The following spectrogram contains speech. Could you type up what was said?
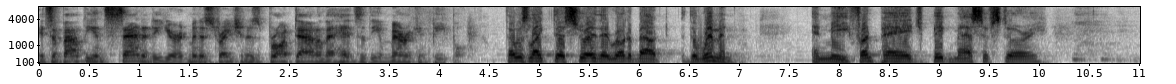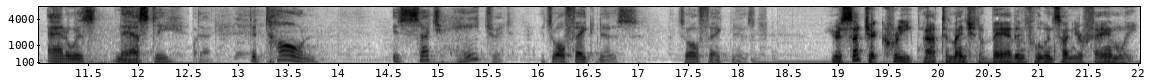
it's about the insanity your administration has brought down on the heads of the American people. That was like the story they wrote about the women and me. Front page, big, massive story. And it was nasty. The tone is such hatred. It's all fake news. It's all fake news. You're such a creep, not to mention a bad influence on your family.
